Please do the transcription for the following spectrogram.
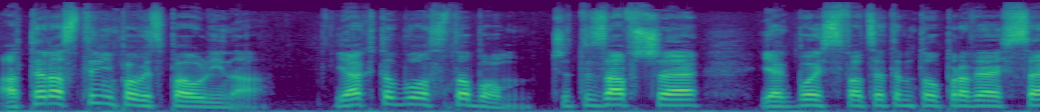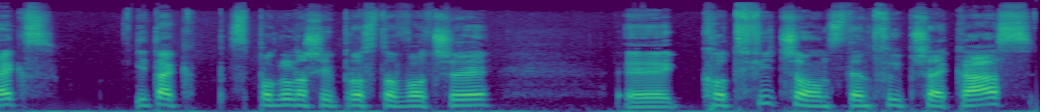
A teraz ty mi powiedz, Paulina, jak to było z tobą? Czy ty zawsze, jak byłeś z facetem, to uprawiałeś seks? I tak spoglądasz jej prosto w oczy kotwicząc ten twój przekaz,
